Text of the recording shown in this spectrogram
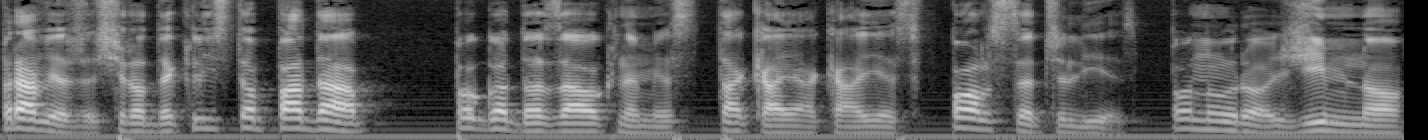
prawie że środek listopada. Pogoda za oknem jest taka, jaka jest w Polsce, czyli jest ponuro, zimno,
